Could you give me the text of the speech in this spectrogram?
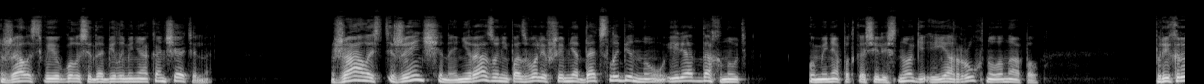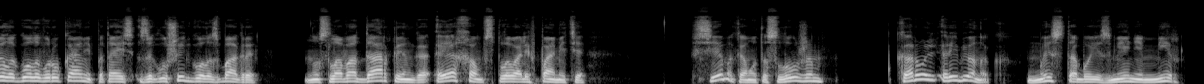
Жалость в ее голосе добила меня окончательно. Жалость женщины, ни разу не позволившей мне дать слабину или отдохнуть. У меня подкосились ноги, и я рухнула на пол. Прикрыла голову руками, пытаясь заглушить голос Багры, но слова Дарклинга эхом всплывали в памяти. «Все мы кому-то служим. Король — ребенок. Мы с тобой изменим мир».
